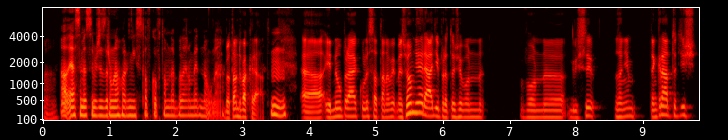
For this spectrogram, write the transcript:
aha. Ale já si myslím, že zrovna Horní Slavkov tam nebyl jenom jednou, ne? Byl tam dvakrát. Hmm. Uh, jednou právě kvůli satanovi. My jsme ho měli rádi, protože on, on eh, když si za ním, tenkrát totiž,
